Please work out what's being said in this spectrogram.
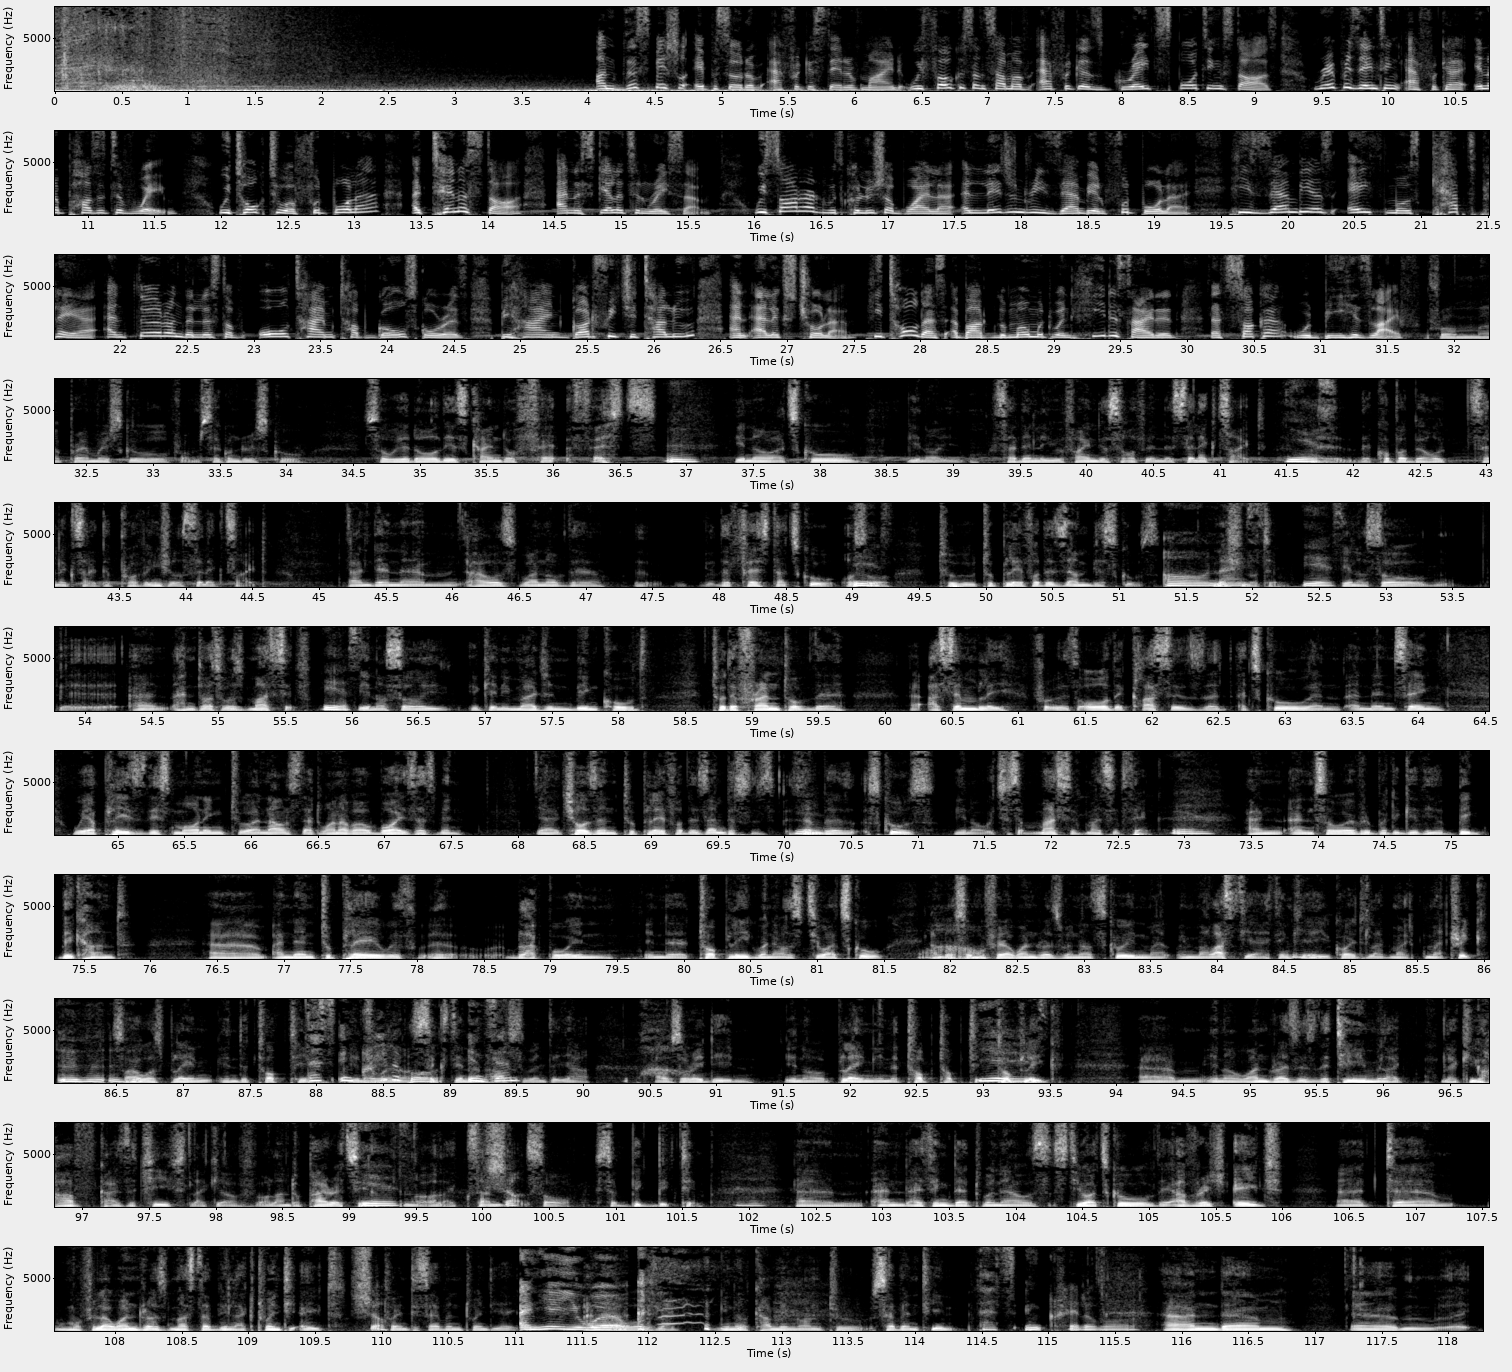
On this special episode of Africa State of Mind, we focus on some of Africa's great sporting stars representing Africa in a positive way. We talk to a footballer, a tennis star, and a skeleton racer. We start out with Kalusha Bwalya, a legendary Zambian footballer. He's Zambia's eighth most capped player and third on the list of all-time top goal scorers behind Godfrey Chitalu and Alex Chola. He told us about the moment when he decided that soccer would be his life. From uh, primary school, from secondary school, so we had all these kind of fe- fests, mm. you know, at school. You know, suddenly you find yourself in the select side, yes. uh, the Copperbelt select side, the provincial select side, and then um, I was one of the the, the first at school also Yes. to to play for the Zambia schools Oh, national nice. team. Yes. you know, so uh, and and that was massive. Yes. you know, so you, you can imagine being called to the front of the uh, assembly for, with all the classes at, at school and, and then saying, we are pleased this morning to announce that one of our boys has been uh, chosen to play for the Zambia, Zambia schools, you know, which is a massive, massive thing. Yeah. And, and so everybody give you a big, big hand. Um, and then to play with uh, Blackpool in, in the top league when I was still at school, and also Mufulira Wanderers when I was at school in my in my last year. I think Mm-hmm. yeah, you call it like my matric. So I was playing in the top team. That's You know, when I incredible. was 16 In and half, Zam- 17, yeah, I was already in, you know playing in the top top t- top league. Um, you know, Wanderers is the team like like you have Kaizer Chiefs, like you have Orlando Pirates here, Yes. or like Sundowns. So it's a big, big team. Um, and I think that when I was still at school, the average age at um, Mufulira Wanderers must have been like 28, Sure. 27, 28. And here you And were. I was like, you know, coming on to 17 That's incredible. and um, um,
